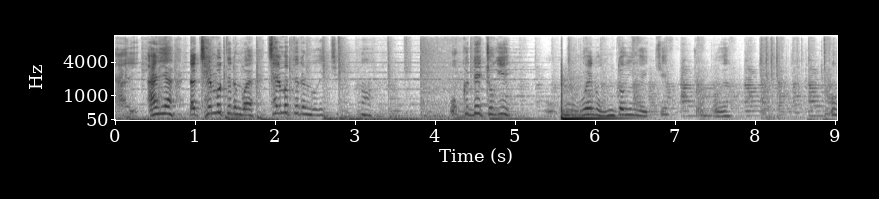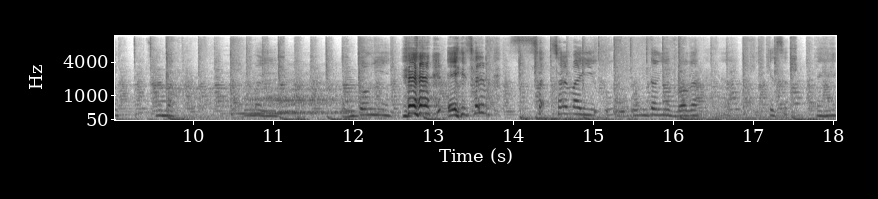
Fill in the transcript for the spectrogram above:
아, 아니야, 나 잘못 들은 거야. 잘못 들은 거겠지. 어, 어 근데 저기 웬 웅덩이가 있지? 저 뭐야? 어, 설마, 설마 이 웅덩이? 에이, 설, 사, 설마 이 우- 웅덩이 뭐가 있겠어? 에이.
